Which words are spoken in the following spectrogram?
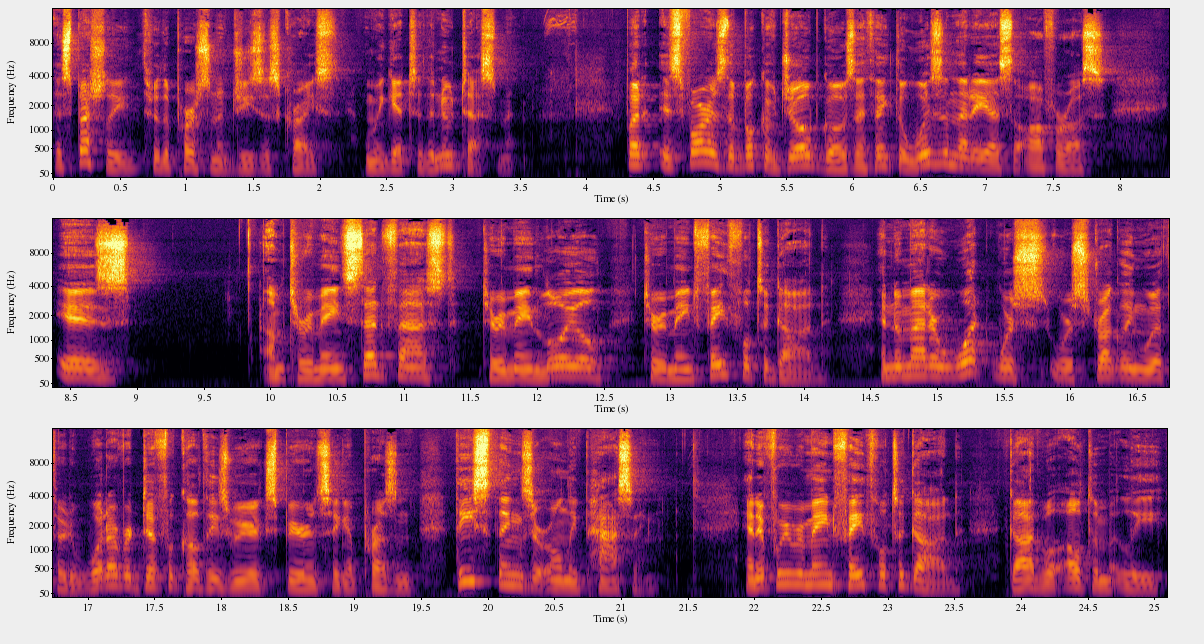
especially through the person of Jesus Christ when we get to the New Testament. But as far as the book of Job goes, I think the wisdom that he has to offer us is um, to remain steadfast, to remain loyal, to remain faithful to God. And no matter what we're, we're struggling with or whatever difficulties we're experiencing at present, these things are only passing. And if we remain faithful to God, God will ultimately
